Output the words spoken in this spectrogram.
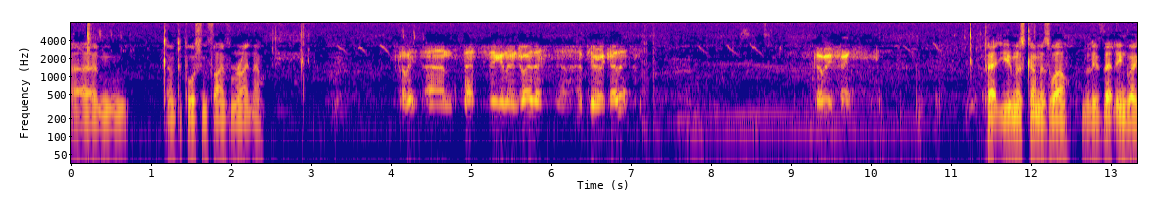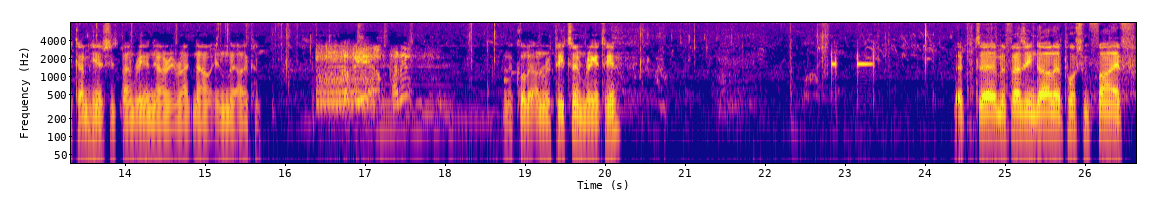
Um, come to portion five right now. Copy. Um, Pat, you're going to enjoy this. I hope you're okay there. Copy, thanks. Pat, you must come as well. Leave that Ingwe. Come here. She's Bambri Nyari right now in the open. Copy, I'm coming. I'm going to call it on repeater and bring it here. But uh, Mfazi Ngala, portion five.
